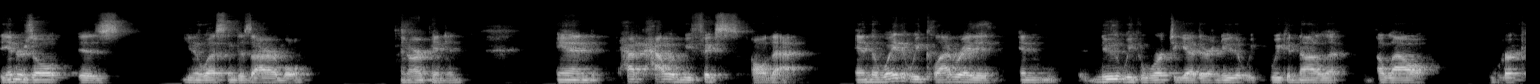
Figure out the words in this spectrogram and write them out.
The end result is, you know, less than desirable in our opinion. And how, how would we fix all that? and the way that we collaborated and knew that we could work together and knew that we, we could not let, allow work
